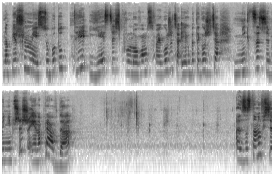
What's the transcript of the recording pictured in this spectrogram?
na pierwszym miejscu, bo to ty jesteś królową swojego życia i jakby tego życia nikt za ciebie nie przeszyje, naprawdę. Ale zastanów się,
